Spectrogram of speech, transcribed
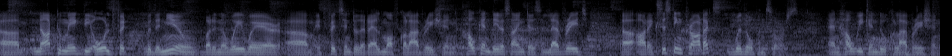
um, not to make the old fit with the new, but in a way where um, it fits into the realm of collaboration. How can data scientists leverage uh, our existing products with open source? And how we can do collaboration.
